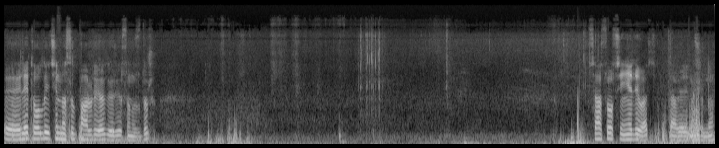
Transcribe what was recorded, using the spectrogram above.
e, led olduğu için nasıl parlıyor görüyorsunuzdur. Sağ sol sinyali var. Daha verelim şuradan.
